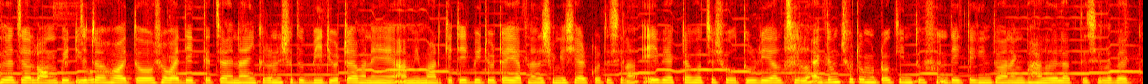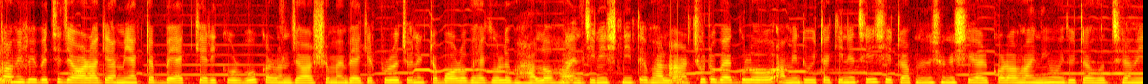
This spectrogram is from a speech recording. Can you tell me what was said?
হয়ে যায় লং ভিডিও যেটা হয়তো সবাই দেখতে চায় না এই কারণে শুধু ভিডিওটা মানে আমি মার্কেটের ভিডিওটাই আপনাদের সঙ্গে শেয়ার করতেছিলাম। এই ব্যাগটা হচ্ছে সত্তর রিয়াল ছিল। একদম ছোট মোটো কিন্তু দেখতে কিন্তু অনেক ভালোই লাগতেছিল ব্যাগ তো আমি ভেবেছি যাওয়ার আগে আমি একটা ব্যাগ ক্যারি করব কারণ যাওয়ার সময় ব্যাগের প্রয়োজন একটা বড় ব্যাগ হলে ভালো হয় জিনিস নিতে ভালো। আর ছোট ব্যাগগুলো আমি দুইটা কিনেছি সেটা আপনাদের সঙ্গে শেয়ার করা হয়নি ওই দুইটা হচ্ছে আমি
